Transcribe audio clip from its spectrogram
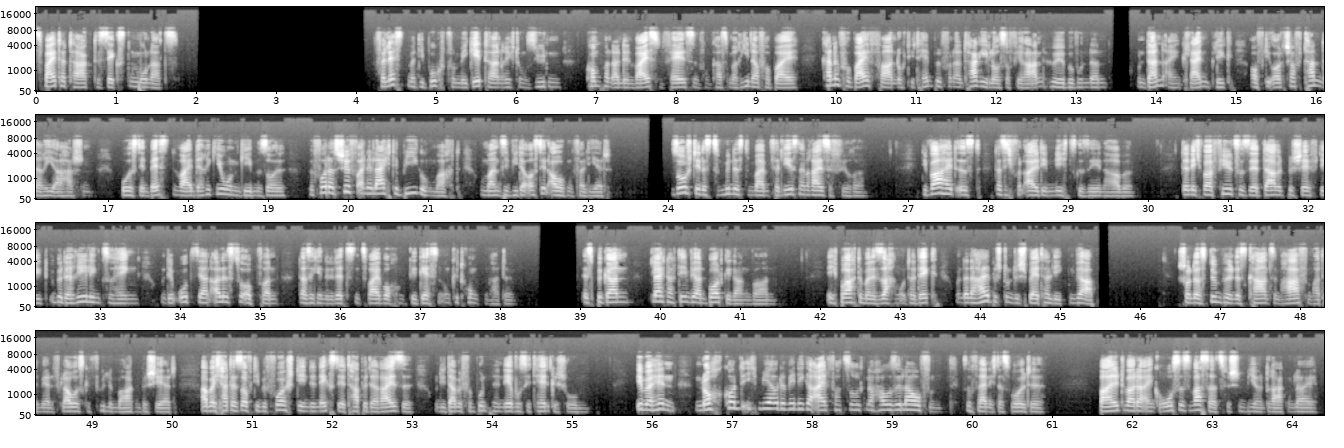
Zweiter Tag des sechsten Monats. Verlässt man die Bucht von Megeta in Richtung Süden, kommt man an den weißen Felsen von Kasmarina vorbei, kann im Vorbeifahren noch die Tempel von Antagilos auf ihrer Anhöhe bewundern und dann einen kleinen Blick auf die Ortschaft Tandari erhaschen, wo es den besten Wein der Region geben soll, bevor das Schiff eine leichte Biegung macht und man sie wieder aus den Augen verliert. So steht es zumindest in meinem zerlesenen Reiseführer. Die Wahrheit ist, dass ich von all dem nichts gesehen habe. Denn ich war viel zu sehr damit beschäftigt, über der Reling zu hängen und dem Ozean alles zu opfern, das ich in den letzten zwei Wochen gegessen und getrunken hatte. Es begann, gleich nachdem wir an Bord gegangen waren. Ich brachte meine Sachen unter Deck und eine halbe Stunde später legten wir ab. Schon das Dümpeln des Kahns im Hafen hatte mir ein flaues Gefühl im Magen beschert, aber ich hatte es auf die bevorstehende nächste Etappe der Reise und die damit verbundene Nervosität geschoben. Immerhin, noch konnte ich mehr oder weniger einfach zurück nach Hause laufen, sofern ich das wollte. Bald war da ein großes Wasser zwischen mir und Drakenlei.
